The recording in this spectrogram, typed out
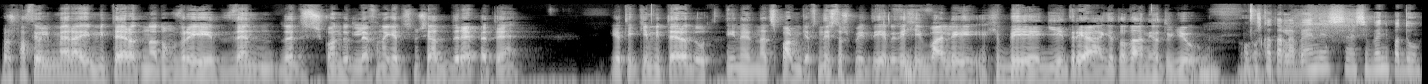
προσπαθεί όλη μέρα η μητέρα του να τον βρει, δεν, δεν της σηκώνει το τηλέφωνο γιατί στην ουσία ντρέπεται. Γιατί και η μητέρα του είναι να της πάρουν και αυτήν στο σπίτι, επειδή έχει, βάλει, έχει μπει εγγύητρια για το δάνειο του γιου. Όπως καταλαβαίνεις, συμβαίνει παντού.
